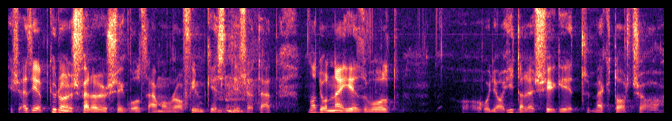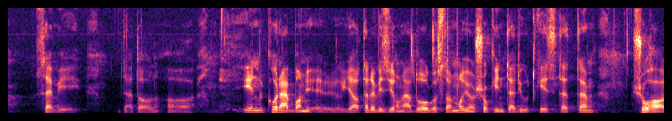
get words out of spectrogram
és ezért különös felelősség volt számomra a filmkészítése. Tehát nagyon nehéz volt hogy a hitelességét megtartsa a személy. Tehát a, a, én korábban ugye a televíziónál dolgoztam, nagyon sok interjút készítettem, soha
